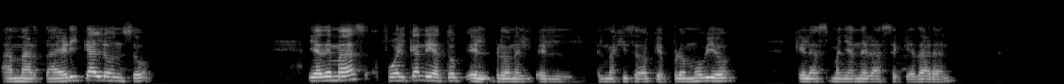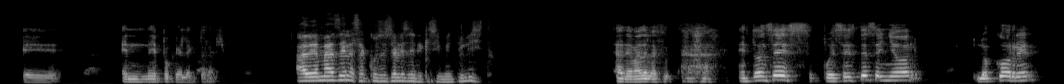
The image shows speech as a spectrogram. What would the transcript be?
a Marta Erika Alonso, y además fue el candidato, el, perdón, el, el- magistrado que promovió que las mañaneras se quedaran eh, en época electoral. Además de las acusaciones de enriquecimiento ilícito. Además de las... Ajá. Entonces, pues este señor lo corren,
